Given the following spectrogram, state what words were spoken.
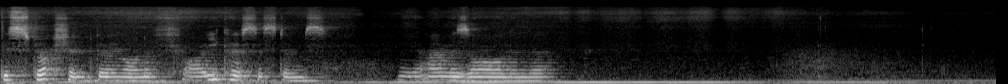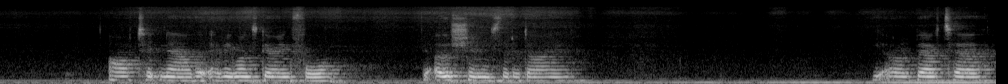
destruction going on of our ecosystems, the Amazon and the Arctic now that everyone's going for, the oceans that are dying, the Alberta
